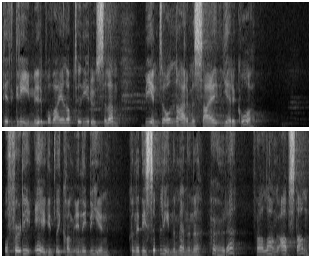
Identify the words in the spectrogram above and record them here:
pilegrimer på veien opp til Jerusalem, begynte å nærme seg Jeriko. Og før de egentlig kom inn i byen, kunne disse blinde mennene høre fra lang avstand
